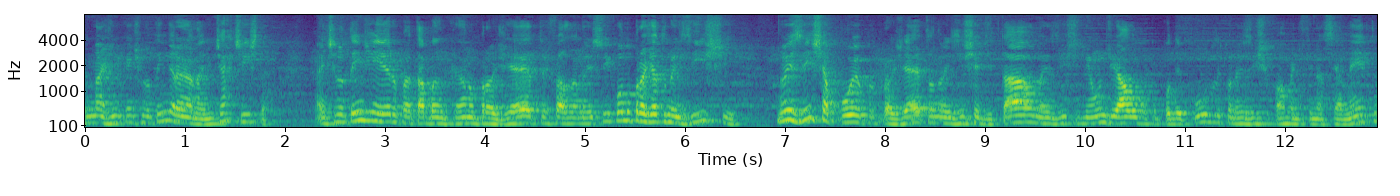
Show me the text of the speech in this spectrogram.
Imagina que a gente não tem grana, a gente é artista. A gente não tem dinheiro para estar tá bancando um projeto e falando isso. E quando o projeto não existe, não existe apoio para o projeto, não existe edital, não existe nenhum diálogo com o poder público, não existe forma de financiamento,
